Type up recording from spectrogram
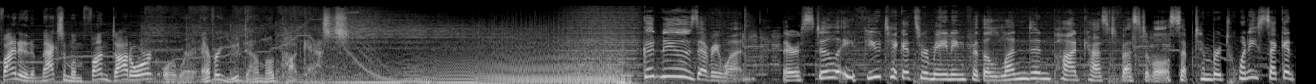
Find it at MaximumFun.org or wherever you download podcasts. Good news, everyone! There are still a few tickets remaining for the London Podcast Festival, September 22nd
